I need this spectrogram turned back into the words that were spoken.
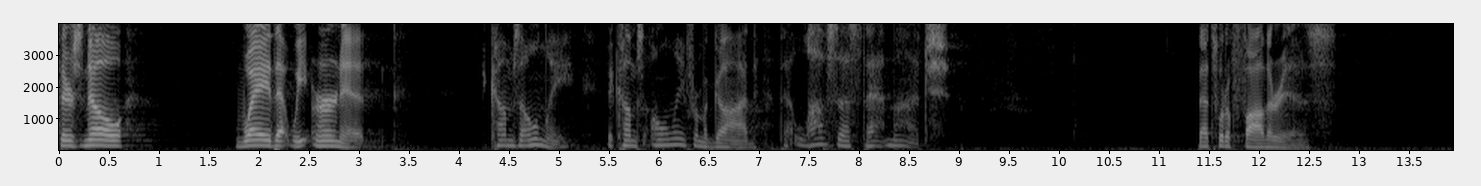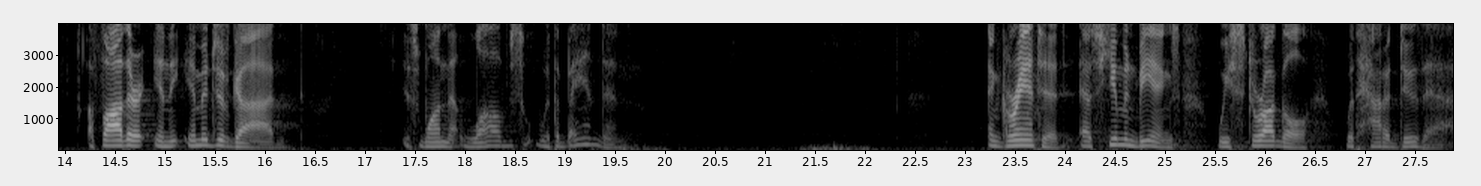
There's no way that we earn it. It comes only, it comes only from a God that loves us that much. That's what a father is. A father in the image of God is one that loves with abandon. And granted, as human beings, we struggle with how to do that.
